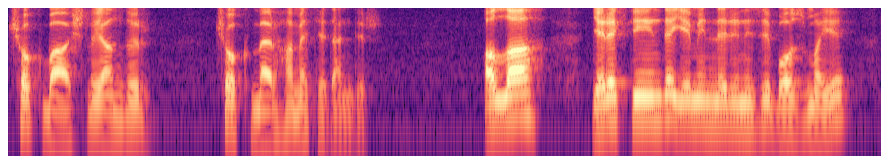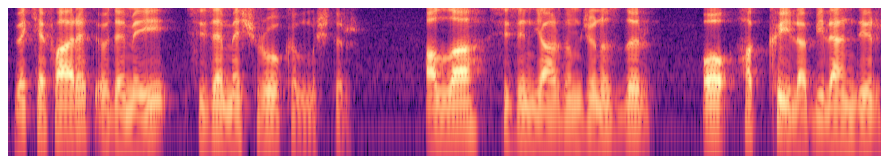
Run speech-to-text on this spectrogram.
çok bağışlayandır, çok merhamet edendir. Allah gerektiğinde yeminlerinizi bozmayı ve kefaret ödemeyi size meşru kılmıştır. Allah sizin yardımcınızdır, O hakkıyla bilendir,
